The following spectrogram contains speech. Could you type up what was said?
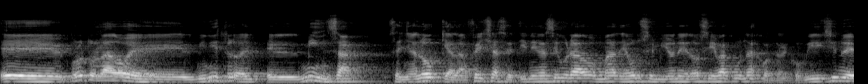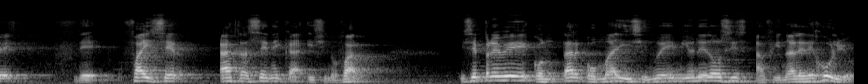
Eh, por otro lado, el ministro, el, MINSA, señaló que a la fecha se tienen asegurado más de 11 millones de dosis de vacunas contra el COVID-19 de Pfizer, AstraZeneca y Sinopharm. Y se prevé contar con más de 19 millones de dosis a finales de julio.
